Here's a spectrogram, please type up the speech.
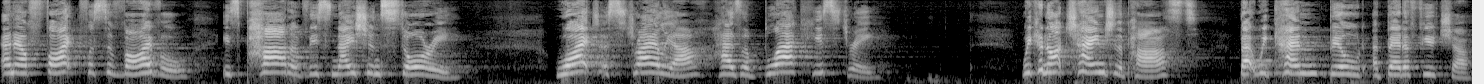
and our fight for survival is part of this nation's story. White Australia has a black history. We cannot change the past, but we can build a better future.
